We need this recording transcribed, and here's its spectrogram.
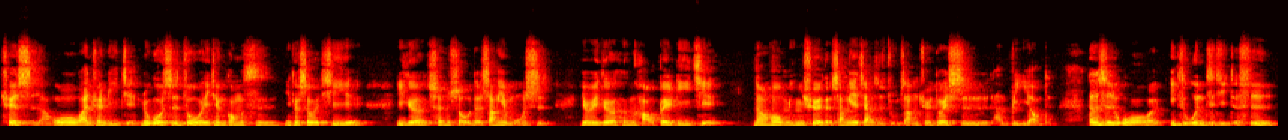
确实啊，我完全理解。如果是作为一间公司、一个社会企业、一个成熟的商业模式，有一个很好被理解、然后明确的商业价值主张，绝对是很必要的。但是我一直问自己的是：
